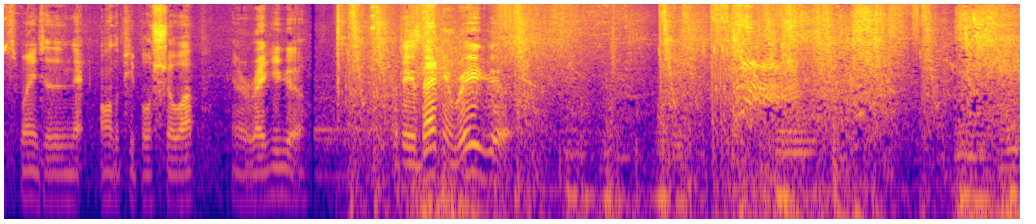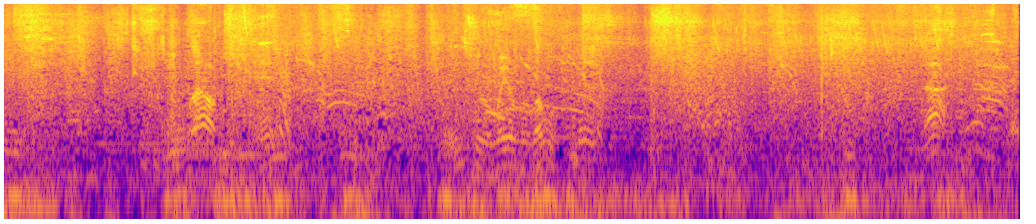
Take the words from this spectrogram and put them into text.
just waiting till the all the people show up and we're ready to go. But they're back and ready to go. Out. Yeah. These people are way over level for me. Ah, I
